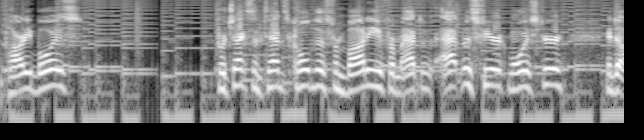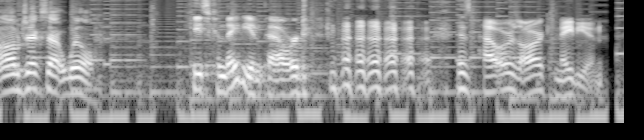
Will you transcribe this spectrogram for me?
the party boys. Projects intense coldness from body from at- atmospheric moisture into objects at will. He's Canadian powered. his powers are Canadian.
